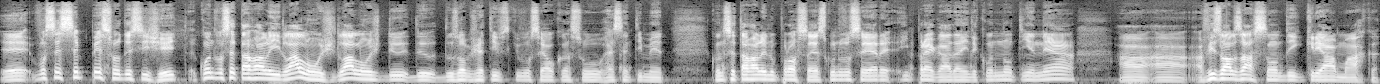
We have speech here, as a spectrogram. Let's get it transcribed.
É, você sempre pensou desse jeito? Quando você estava ali, lá longe, lá longe de, de, dos objetivos que você alcançou recentemente, quando você estava ali no processo, quando você era empregado ainda, quando não tinha nem a, a, a, a, visualização de criar a marca,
